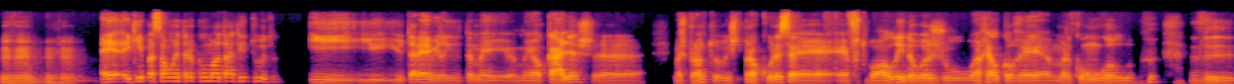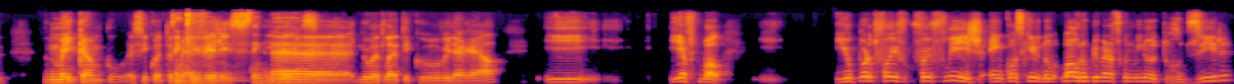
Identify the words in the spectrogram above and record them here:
uhum, uhum. A, a, equipa só entra com uma outra atitude e, e, e o Taremi também meio calhas, uh, mas pronto, isto procura-se, é, é, futebol. Ainda hoje o Angel Correa marcou um golo de, de meio campo, a 50 tem metros. Que ver isso, tem que ver uh, isso. No Atlético Villarreal. E, e é futebol. E, e, o Porto foi, foi feliz em conseguir, no, logo no primeiro ou segundo minuto, reduzir,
